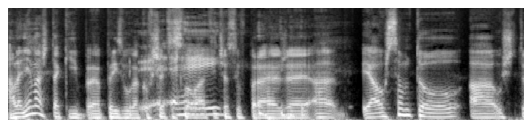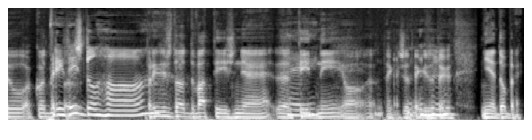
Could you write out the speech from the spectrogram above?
Ale nemáš taký prízvuk ako všetci Slováci, čo sú v Prahe, že a ja už som tu a už tu ako... Príliš dlho. Príliš do dva týždne, Hej. týdny, jo, takže, takže, mm-hmm. tak, nie, dobre.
